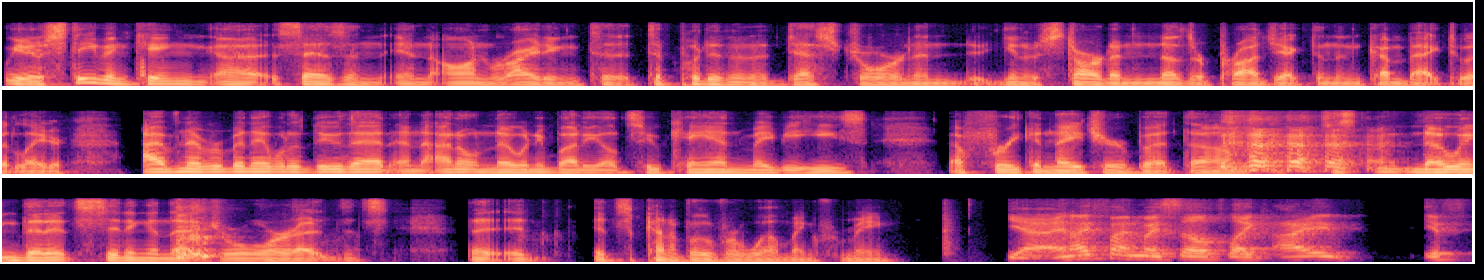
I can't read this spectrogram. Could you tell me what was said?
you know Stephen King uh, says in in on writing to to put it in a desk drawer and then you know start another project and then come back to it later. I've never been able to do that, and I don't know anybody else who can. Maybe he's a freak of nature, but um, just knowing that it's sitting in that drawer, uh, it's that it it's kind of overwhelming for me. Yeah, and I find myself like I if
